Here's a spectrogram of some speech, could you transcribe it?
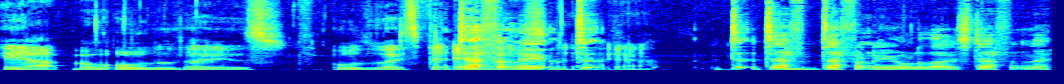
Yeah, all of those, all of those fit in Definitely- d- yeah. D- def- mm. Definitely all of those, definitely.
